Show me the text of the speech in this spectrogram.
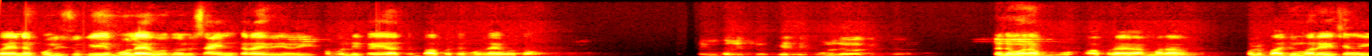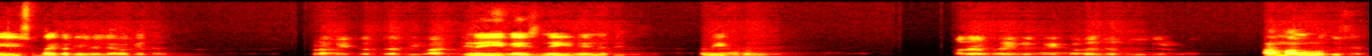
ભાઈ, એને પોલીસ ચોકીએ બોલાવ્યો હતો અને સાઇન કરાવી. એવી ખબર નહીં કઈ બાબતે બોલાવ્યો હતો એમ પોલીસ ચોકીએથી કોણ લેવા ગયું અને મારા આપણે મારા ઓલા બાજુમાં રહે છે ને એ સુભાઈ કરીને લેવા ગયા હતા. ને એ કંઈ નહીં કઈ નથી મને એ ખબર નથી. મારા ભાઈને કઈ ફરજ હતું હા માંગણું હતું સાહેબ.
